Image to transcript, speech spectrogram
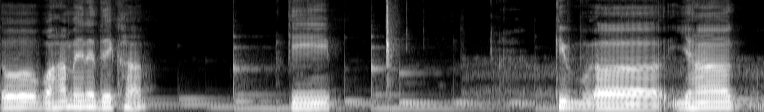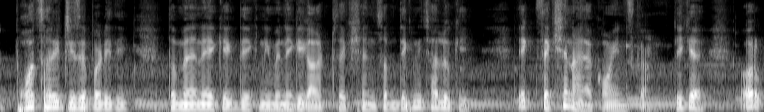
तो वहाँ मैंने देखा कि कि यहाँ बहुत सारी चीज़ें पड़ी थी। तो मैंने एक एक देखनी, मैंने एक एक आर्ट सेक्शन सब देखनी चालू की। एक सेक्शन आया कॉइन्स का, ठीक है? और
